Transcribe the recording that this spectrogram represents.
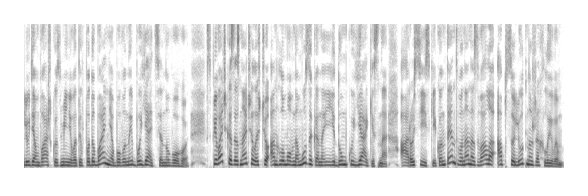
Людям важко змінювати вподобання, бо вони бояться нового. Співачка зазначила, що англомовна музика, на її думку, якісна, а російський контент вона назвала абсолютно жахливим.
